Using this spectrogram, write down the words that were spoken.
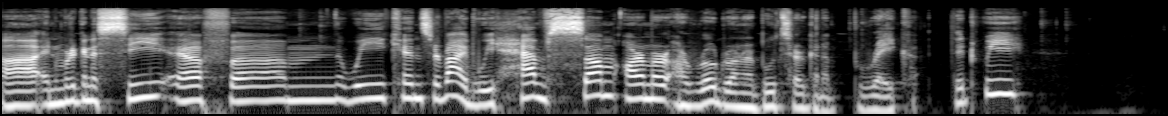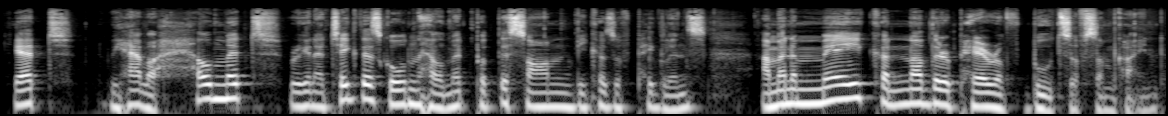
Uh, and we're to see if um, we can survive. We have some armor. Our Roadrunner boots are to break. Did we get... We have a helmet. We're to take this golden helmet, put this on because of piglins. I'm to make another pair of boots of some kind.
